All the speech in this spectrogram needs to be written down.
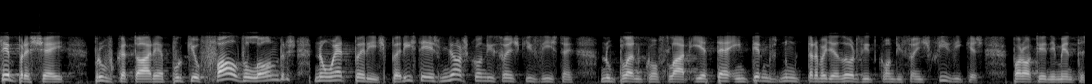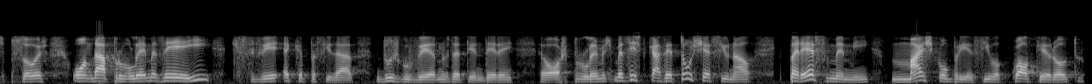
sempre achei provocatória, porque eu falo de Londres, não é de Paris. Paris tem as melhores condições que existem no plano consular e até em termos de número de trabalhadores e de condições físicas para o atendimento das pessoas, onde há problemas, é aí que se vê a capacidade dos governos de atenderem aos problemas, mas este caso é tão excepcional que parece-me a mim mais compreensível que qualquer outro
